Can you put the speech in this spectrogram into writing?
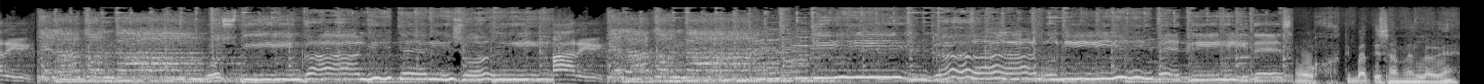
Άρη, Πως την καλύτερη ζωή Άρη, Την κάνουν οι πετρίδες Οχ, την πατήσαμε δηλαδή. ε.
